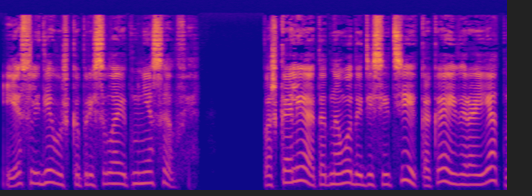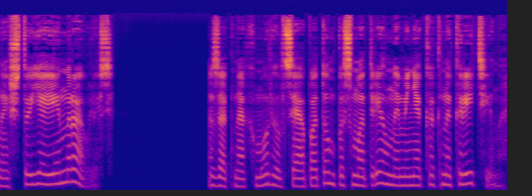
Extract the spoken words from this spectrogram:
«Если девушка присылает мне селфи, по шкале от одного до десяти, какая вероятность, что я ей нравлюсь? Зак нахмурился, а потом посмотрел на меня, как на кретина.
